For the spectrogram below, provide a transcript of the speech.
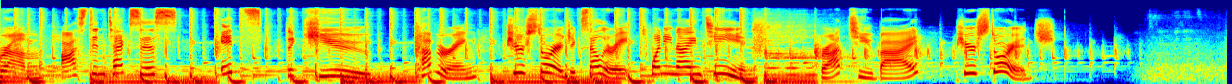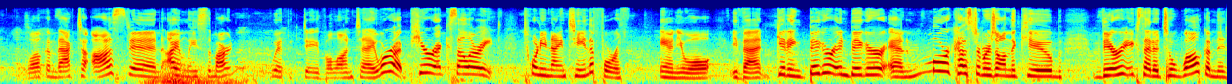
From Austin, Texas, it's theCUBE, covering Pure Storage Accelerate 2019. Brought to you by Pure Storage. Welcome back to Austin. I'm Lisa Martin with Dave Vellante. We're at Pure Accelerate 2019, the fourth annual event, getting bigger and bigger and more customers on theCUBE. Very excited to welcome the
